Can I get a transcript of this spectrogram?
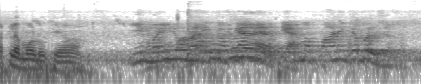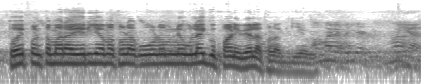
એટલે મોડું થયું હા. ઈ મહિનો. એમાં પાણી ડબલ છે તોય પણ તમારા એરિયામાં થોડાક ઓણમ ને એવું લાગ્યું પાણી વહેલા થોડાક ગયા એવું અમારે ભૈયા અહીંયા.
